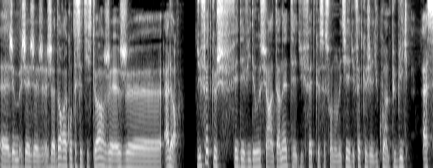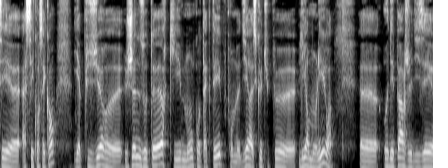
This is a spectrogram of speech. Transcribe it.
Euh, J'adore raconter cette histoire. Je, je... Alors, du fait que je fais des vidéos sur Internet et du fait que ce soit mon métier et du fait que j'ai du coup un public assez euh, assez conséquent, il y a plusieurs euh, jeunes auteurs qui m'ont contacté pour me dire est-ce que tu peux lire mon livre? Euh, au départ, je disais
